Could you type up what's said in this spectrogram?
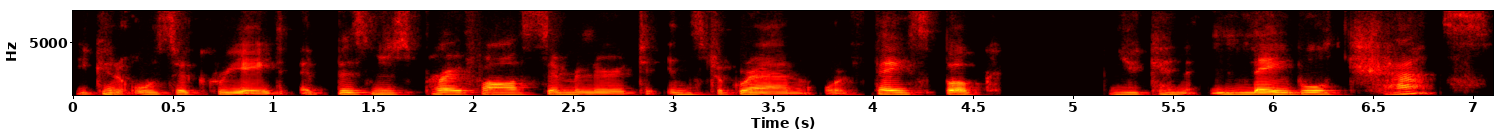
You can also create a business profile similar to Instagram or Facebook. You can label chats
